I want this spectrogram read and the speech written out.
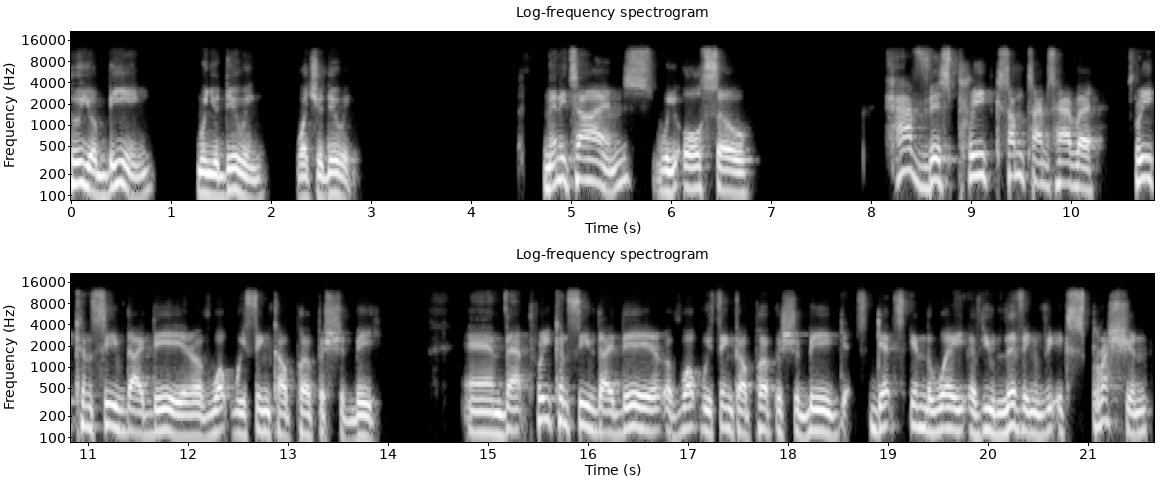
Who you're being when you're doing what you're doing. Many times we also have this pre, sometimes have a preconceived idea of what we think our purpose should be. And that preconceived idea of what we think our purpose should be gets, gets in the way of you living the expression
